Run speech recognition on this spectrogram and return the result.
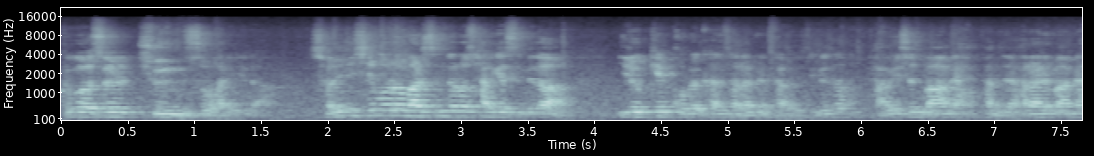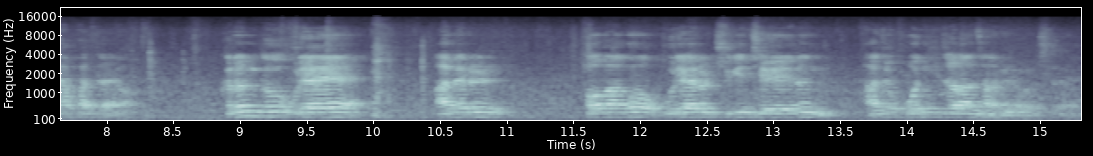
그것을 준수하리라. 전심으로 말씀대로 살겠습니다. 이렇게 고백한 사람이 다윗이. 그래서 다윗은 마음에 합한 자, 하나님 마음에 합한 자요. 그런 그 우리아의 아내를 범하고 우리아를 죽인 죄에는 아주 온전한 사람이라고 했어요.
